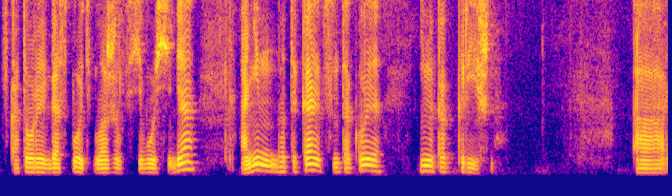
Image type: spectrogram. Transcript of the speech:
в которое Господь вложил всего себя, они натыкаются на такое имя, как Кришна. А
